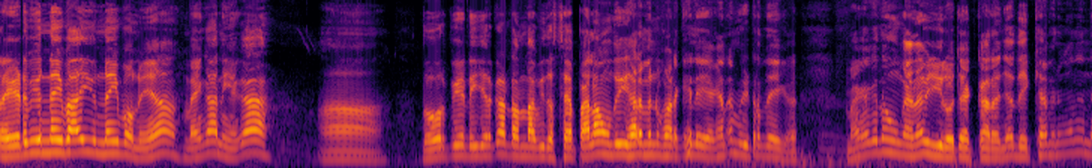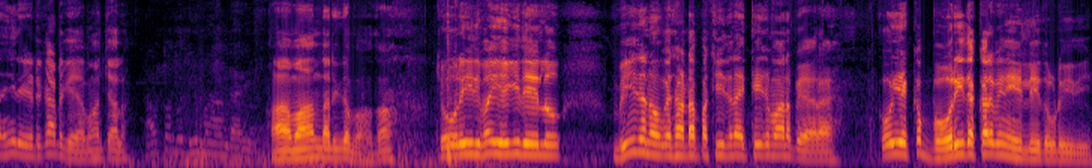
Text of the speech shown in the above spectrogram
ਰੇਟ ਵੀ ਉਨਾ ਹੀ ਬਾਈ ਉਨਾ ਹੀ ਪਾਉਨੇ ਆ। ਮਹਿੰਗਾ ਨਹੀਂ ਹੈਗਾ। ਹਾਂ 2 ਰੁਪਏ ਡੀਜ਼ਲ ਘਟਣ ਦਾ ਵੀ ਦੱਸਿਆ। ਪਹਿਲਾਂ ਆਉਂਦੀ ਯਾਰ ਮੈਨੂੰ ਫੜ ਕੇ ਲੈ ਗਿਆ ਕਹਿੰਦਾ ਮੀਟਰ ਦੇਖ। ਮੈਂ ਕਿਹਾ ਕਿਤੇ ਉਹ ਕਹਿੰਦਾ ਵੀ ਜ਼ੀਰੋ ਚੈੱਕ ਕਰ ਜਾਂ ਦੇਖਿਆ ਮੈਨੂੰ ਕਹਿੰਦਾ ਨਹੀਂ ਰੇਟ ਘਟ ਗਿਆ। ਮੈਂ ਕਿਹਾ ਚੱਲ। ਸਭ ਤੋਂ ਵੱਡੀ ਇਮਾਨਦਾਰੀ। ਹਾਂ ਇਮਾਨਦਾਰੀ ਤਾਂ ਬਹੁਤ ਆ। ਚੋਰੀ ਦੀ ਬਾਈ ਹੈਗੀ ਦੇਖ ਲਓ। 20 ਦਿਨ ਹੋ ਗਏ ਸਾਡਾ 25 ਦਿਨ ਇੱਥੇ ਹੀ ਸਮਾਨ ਪਿਆ ਰਿਹਾ। ਕੋਈ ਇੱਕ ਬੋਰੀ ਤੱਕਰ ਵੀ ਨਹੀਂ ਹਿੱਲੀ ਤੂੜੀ ਦੀ।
